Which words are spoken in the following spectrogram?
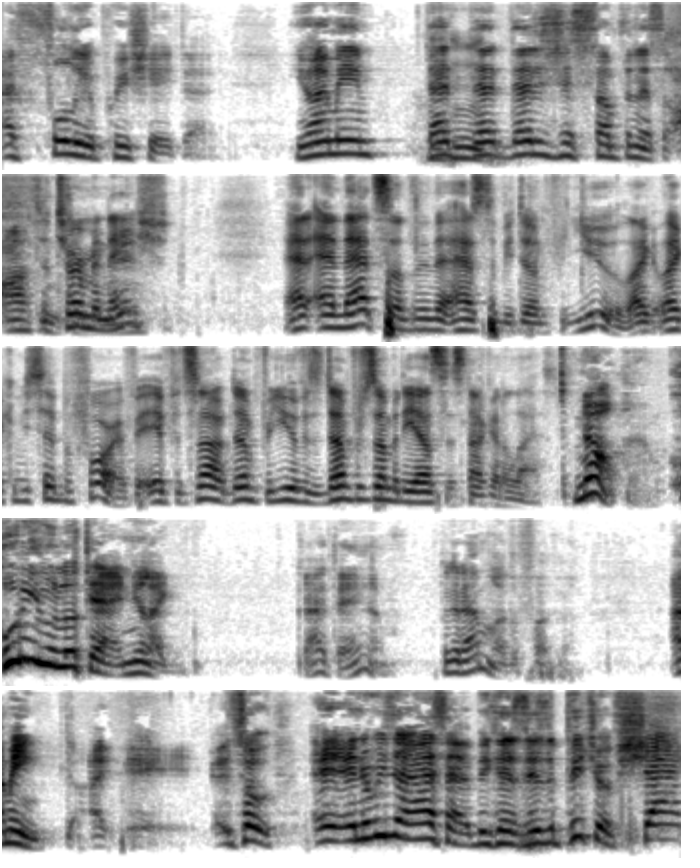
I, I fully appreciate that. You know what I mean? That mm-hmm. that that is just something that's awesome. to me. Determination. And and that's something that has to be done for you. Like like we said before, if if it's not done for you, if it's done for somebody else, it's not going to last. No. Who do you look at and you're like, God damn, look at that motherfucker. I mean, I, so and, and the reason I ask that because there's a picture of Shaq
